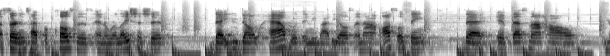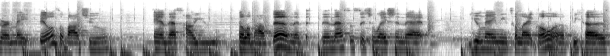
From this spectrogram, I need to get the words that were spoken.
a certain type of closeness and a relationship that you don't have with anybody else. And I also think that if that's not how your mate feels about you, and that's how you feel about them, then that's a situation that you may need to let go of because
